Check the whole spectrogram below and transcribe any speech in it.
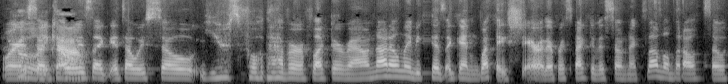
Whereas Holy it's cow. always like it's always so useful to have a reflector around, not only because again what they share, their perspective is so next level, but also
